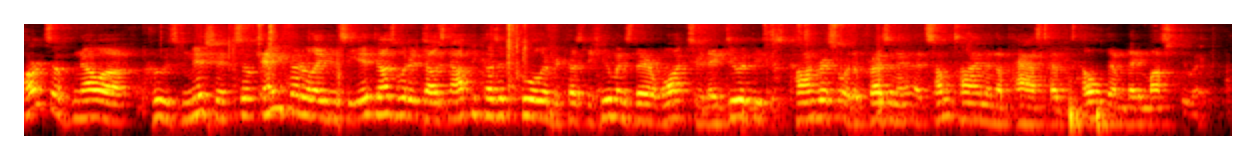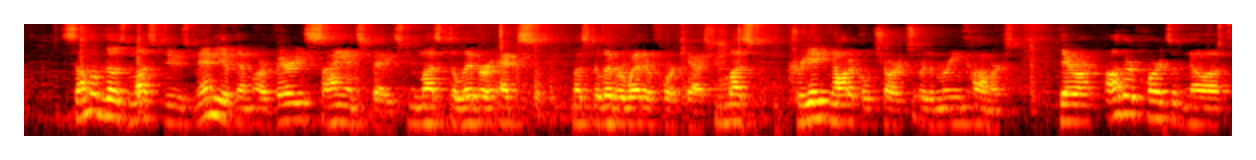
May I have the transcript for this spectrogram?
parts of NOAA whose mission, so any federal agency, it does what it does not because it's cool or because the humans there want to. They do it because Congress or the president at some time in the past have told them they must do it. Some of those must do's, many of them are very science based. You must deliver X, must deliver weather forecasts. You must create nautical charts for the marine commerce. There are other parts of NOAA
